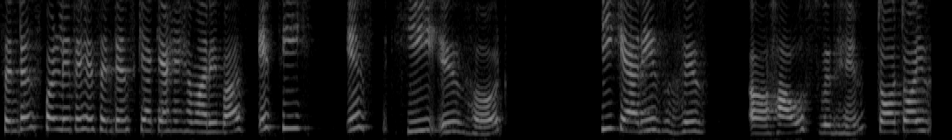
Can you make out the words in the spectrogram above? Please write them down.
सेंटेंस पढ़ लेते हैं। सेंटेंस क्या क्या है हमारे पास? If he if he is hurt he carries his house with him tortoise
